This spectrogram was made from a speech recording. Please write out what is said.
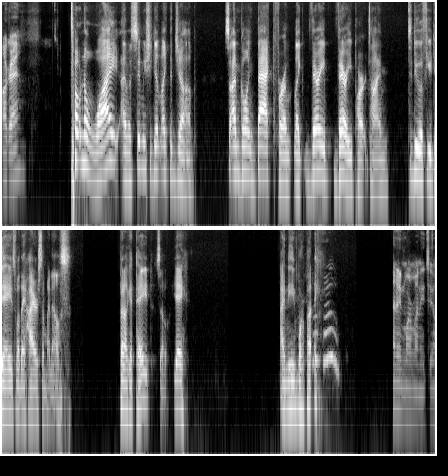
Okay. Don't know why. I'm assuming she didn't like the job, so I'm going back for like very very part time to do a few days while they hire someone else. But I'll get paid, so yay. I need more money. I need more money too.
